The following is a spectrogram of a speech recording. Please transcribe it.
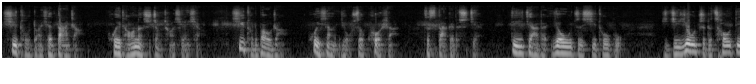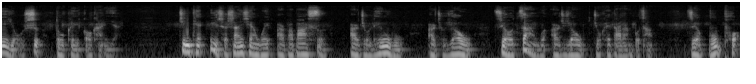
稀土短线大涨，回调呢是正常现象。稀土的暴涨会向有色扩散，这是大概的时间。低价的优质稀土股。以及优质的超跌有势都可以高看一眼。今天预测三线为二八八四、二九零五、二九幺五，只要站稳二九幺五就可以大胆补仓，只要不破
